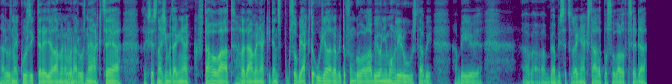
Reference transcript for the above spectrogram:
na různé kurzy, které děláme nebo hmm. na různé akce a, a tak se snažíme tak nějak vtahovat, hledáme nějaký ten způsob, jak to udělat, aby to fungovalo, aby oni mohli růst, aby, aby aby, aby se to tak nějak stále posouvalo vpřed. A,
